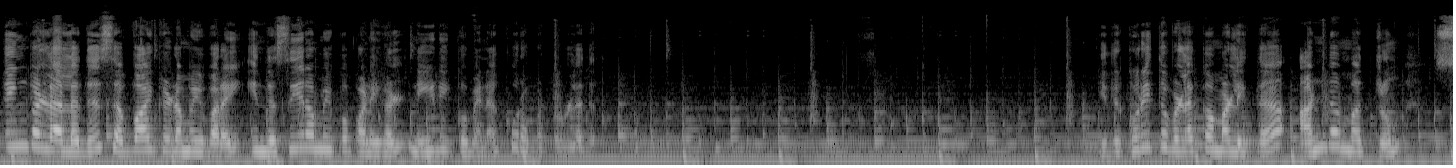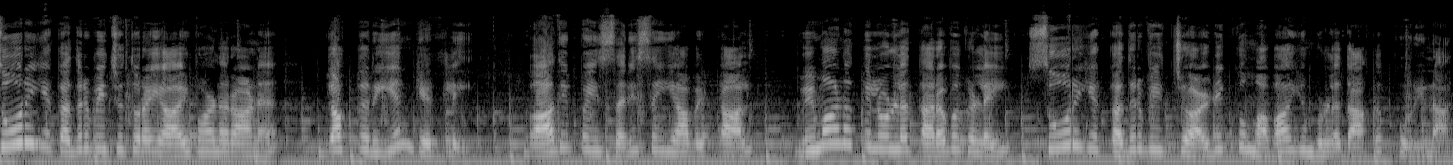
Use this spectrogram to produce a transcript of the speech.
திங்கள் அல்லது செவ்வாய்க்கிழமை வரை இந்த சீரமைப்பு பணிகள் நீடிக்கும் என கூறப்பட்டுள்ளது. இது குறித்து விளக்கம் அளித்த அண்டம் மற்றும் சூரிய கதிர்வீச்சு துறை ஆய்வாளரான டாக்டர் இயன் கெட்லி பாதிப்பை சரி செய்யாவிட்டால் விமானத்தில் உள்ள தரவுகளை சூரிய கதிர்வீச்சு அழிக்கும் அபாயம் உள்ளதாக கூறினார்.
